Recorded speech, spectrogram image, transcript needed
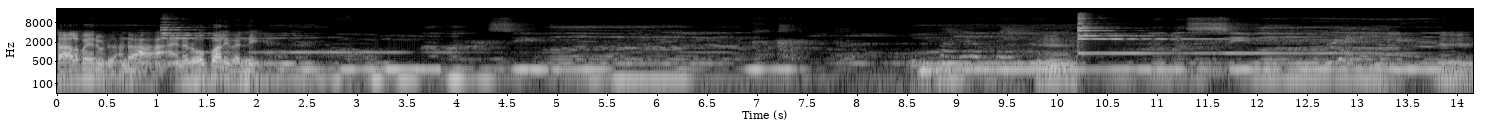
కాలభైరవుడు అంటే ఆయన రూపాలు ఇవన్నీ ఉమ్. ఉమ్.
